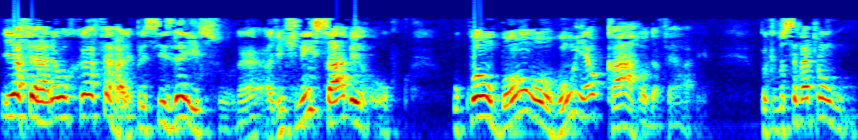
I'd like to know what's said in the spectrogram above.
e a Ferrari, a Ferrari precisa é isso. Né? A gente nem sabe o, o quão bom ou ruim é o carro da Ferrari. Porque você vai para um,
